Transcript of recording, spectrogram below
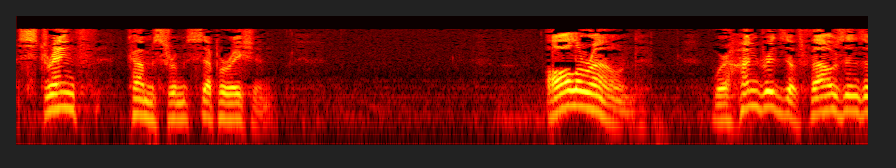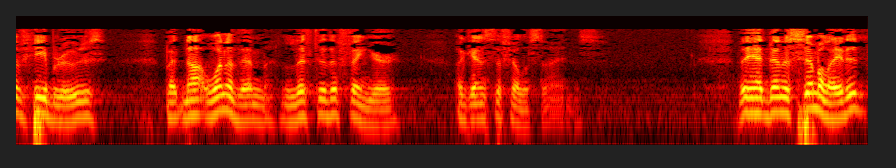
strength comes from separation. All around were hundreds of thousands of Hebrews, but not one of them lifted a finger against the Philistines. They had been assimilated,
